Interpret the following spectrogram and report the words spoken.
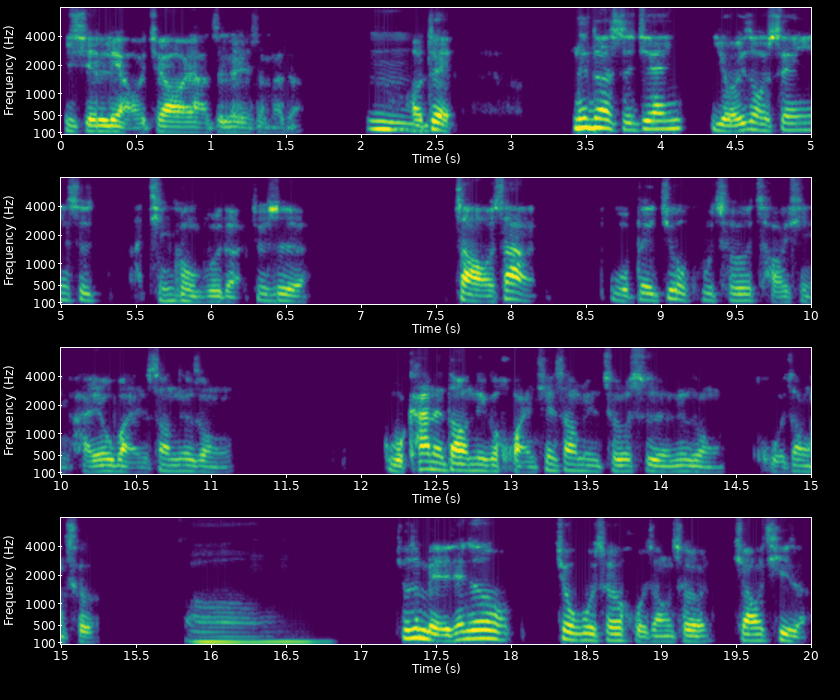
一些鸟叫呀之类什么的。嗯哦，对，那段时间有一种声音是挺恐怖的，就是早上我被救护车吵醒，还有晚上那种我看得到那个环线上面车是那种火葬车。哦，就是每天都是救护车、火葬车交替着，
